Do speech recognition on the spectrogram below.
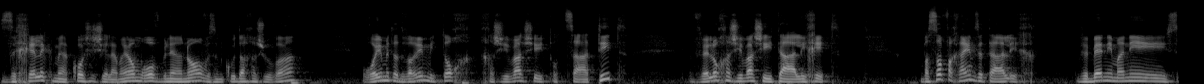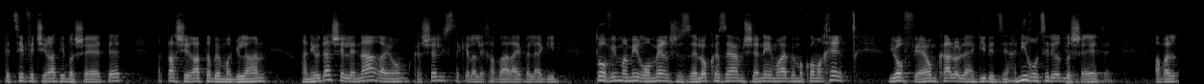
זה חלק מהקושי שלהם. היום רוב בני הנוער, וזו נקודה חשובה, רואים את הדברים מתוך חשיבה שהיא תוצאתית, ולא חשיבה שהיא תהליכית. בסוף החיים זה תהליך. ובין אם אני ספציפית שירתי בשייטת, אתה שירת במגלן, אני יודע שלנער היום קשה להסתכל עליך ועליי ולהגיד, טוב, אם אמיר אומר שזה לא כזה היה משנה אם הוא היה במקום אחר, יופי, היום קל לו להגיד את זה, אני רוצה להיות בשייטת. אבל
